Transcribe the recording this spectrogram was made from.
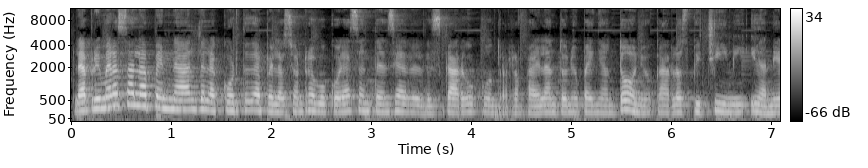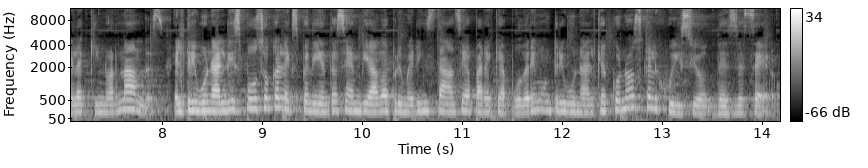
La primera sala penal de la Corte de Apelación revocó la sentencia de descargo contra Rafael Antonio Peña Antonio, Carlos Piccini y Daniel Aquino Hernández. El tribunal dispuso que el expediente sea enviado a primera instancia para que apoderen un tribunal que conozca el juicio desde cero.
